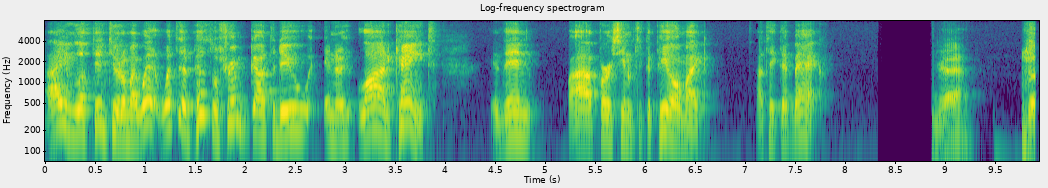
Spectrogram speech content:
I even looked into it. I'm like, what, what did a pistol shrimp got to do in a lion can't? And then I first seen him take the pill. I'm like, I take that back. Yeah. But,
